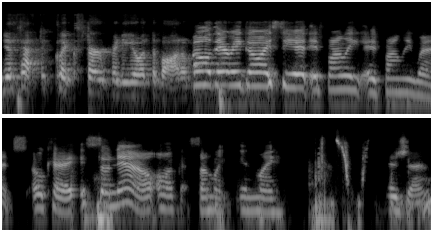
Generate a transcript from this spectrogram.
You just have to click start video at the bottom. Oh, there we go. I see it. It finally, it finally went. Okay. So now, oh, I've got sunlight in my vision.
